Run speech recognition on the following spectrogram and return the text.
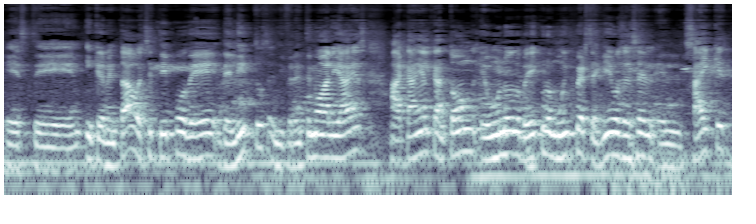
este, incrementado este tipo de delitos en diferentes modalidades. Acá en el cantón, eh, uno de los vehículos muy perseguidos es el, el Psyche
